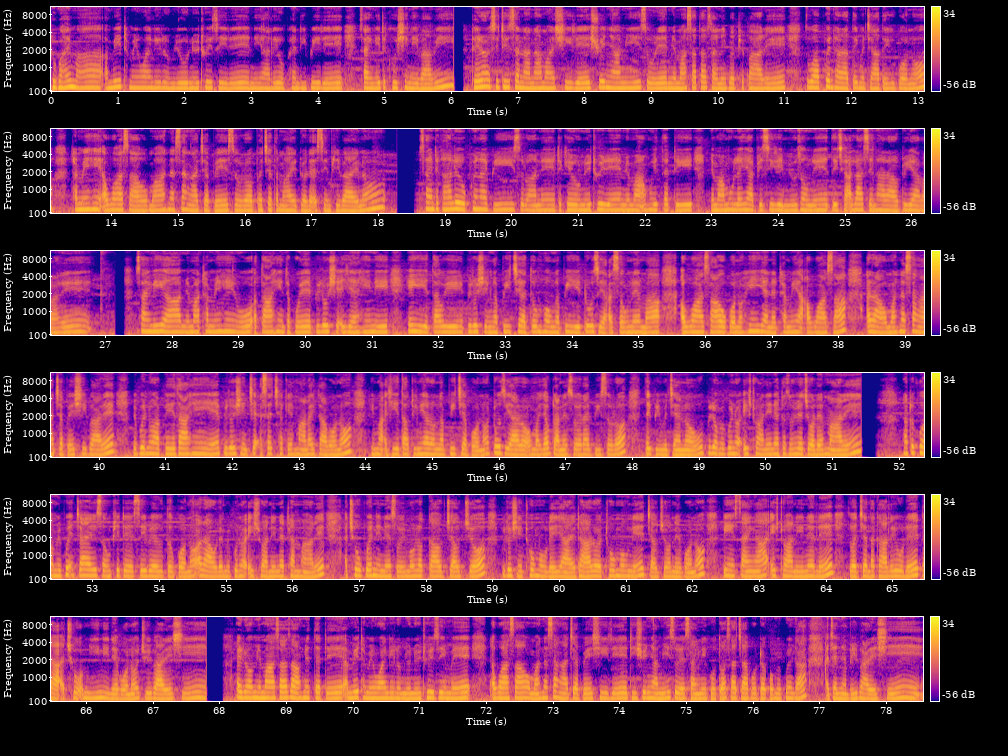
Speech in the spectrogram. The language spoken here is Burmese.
ဒူဘိုင်းမှာအမေထမင်းဝိုင်းလေးလိုမျိုးနှွေးထွေးစေတဲ့နေရာလေးကိုဖန်တီးပေးတဲ့ဆိုင်လေးတစ်ခုရှိနေပါပြီ။ဒေရော့စီတီစင်တာနာမှာရှိတဲ့ရွှေညာမြေဆိုတဲ့မြန်မာစားတောက်ဆိုင်လေးပဲဖြစ်ပါတယ်။သူကဖွင့်ထားတာတိတ်မကြသေးဘူးပေါ့နော်။ထမင်းဟင်းအဝါစာအုံမှာ25ချက်ပဲဆိုတော့ဘတ်ဂျက်သမားတွေအတွက်လည်းအဆင်ပြေပါတယ်နော်။ဆိုင်တကားလေးကိုဖွင့်လိုက်ပြီးဆိုတာနဲ့တကယ်ကိုနှွေးထွေးတဲ့မြန်မာအငွေသက်တွေမြန်မာမှုလက်ရပစ္စည်းတွေမျိုးစုံနဲ့တေချာအလှဆင်ထားတာကိုတွေ့ရပါတယ်။ ဆိုင်လေးကမြန်မာထမင်းဟင်းကိုအသားဟင်းတစ်ပွဲပြီးလို့ရှိရင်အရန်ဟင်းတွေဟင်းရည်တောက်ရည်ပြီးလို့ရှိရင်ငပိချက်သုံးမဟုတ်ငပိရည်တိုးစရာအစုံထဲမှာအဝါစားကိုပေါ့နော်ဟင်းရံနဲ့ထမင်းကအဝါစားအဲ့ဒါကိုမှ25ချက်ပဲရှိပါတယ်။မိပွေးတို့ကဘေးသားဟင်းရယ်ပြီးလို့ရှိရင်ချက်အဆက်ချက်ကဲမှာလိုက်တာပေါ့နော်။ဒီမှာအရေးတောက်ဒီနေ့ကတော့ငပိချက်ပေါ့နော်တိုးစရာကတော့အမရောက်တာနဲ့ဆွဲလိုက်ပြီးဆိုတော့တိတ်ပြီးမကြမ်းတော့ဘူးပြီးတော့မိပွေးတို့ extra အနေနဲ့ကစုံရွက်ကြော်လဲမှာတယ်။ နောက်တစ်ခုကမေပွင့်အကြိုက်ဆုံးဖြစ်တဲ့ဆေးဘဲဥတုပ်ပေါ့နော်အဲ့ဒါကိုလည်းမေပွင့်တော့ extra အနေနဲ့ထပ်မှာတယ်အချိုးပွဲအနေနဲ့ဆိုရင်မုတ်လကောက်ကြောက်ကြောပြီးလို့ရှရင်ထိုးမုတ်လည်းရတယ်ဒါကတော့ထိုးမုတ်နဲ့ကြောက်ကြောနဲ့ပေါ့နော်ပြီးရင်ဆိုင်က extra အနေနဲ့လည်းသူကကြံတကာလေးကိုလည်းဒါအချိုးအမီးအနေနဲ့ပေါ့နော်ကျွေးပါတယ်ရှင်အဲ့တော့မြန်မာအစားအစာကိုနှစ်သက်တဲ့အမေထမင်းဝိုင်းလေးလိုမျိုးနှွေးထွေးစေမဲ့အဝါစားအောင်မှာ25ချက်ပဲရှိတယ်ဒီရွှေညမီးဆိုတဲ့ဆိုင်လေးကိုသွားစားကြဖို့အတွက်ကိုမေပွင့်ကအကြံဉာဏ်ပေးပါတယ်ရှင်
